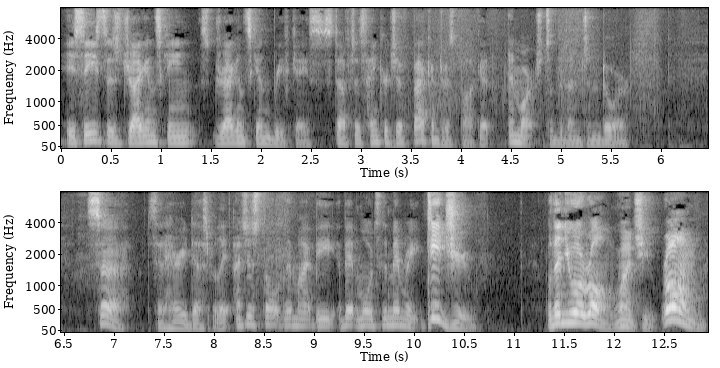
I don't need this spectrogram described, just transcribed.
He seized his dragon skin, dragon skin briefcase, stuffed his handkerchief back into his pocket, and marched to the dungeon door. Sir, said Harry desperately, I just thought there might be a bit more to the memory. Did you? Well, then you were wrong, weren't you? Wrong!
